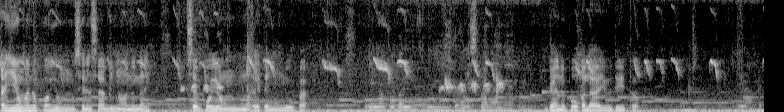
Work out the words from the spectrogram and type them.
Ay, yung ano po, yung sinasabi niyo ano na, saan po yung nakita niyong lupa? Diyan lang po banda sa may gawang eskwela niya. Gaano po kalayo dito? Malapit.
